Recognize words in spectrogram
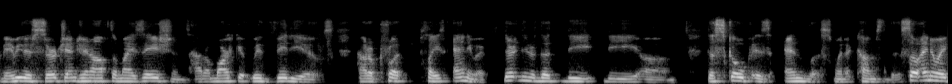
maybe there's search engine optimizations how to market with videos how to put place anyway there you know the the the um the scope is endless when it comes to this. So anyway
